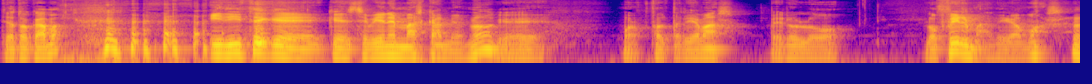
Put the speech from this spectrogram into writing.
ya tocaba, y dice que, que se vienen más cambios, ¿no? Que, bueno, faltaría más, pero lo, lo firma, digamos.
